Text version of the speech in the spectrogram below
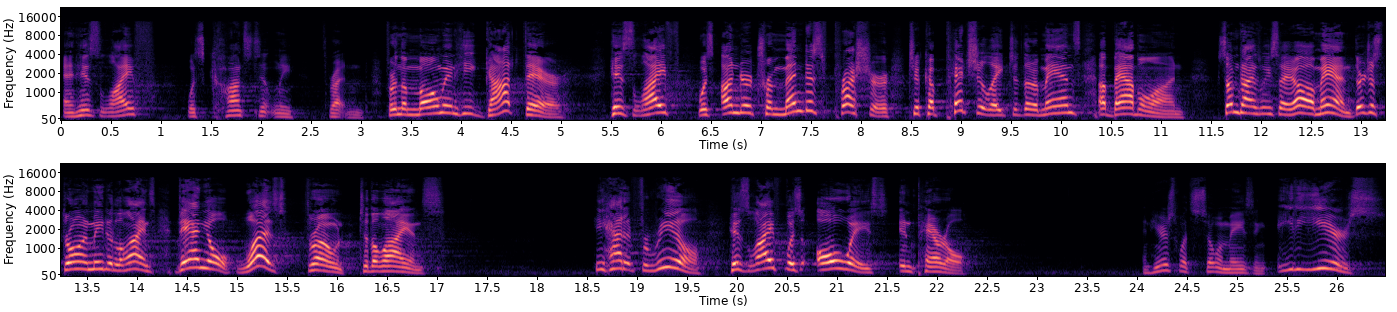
And his life was constantly threatened. From the moment he got there, his life was under tremendous pressure to capitulate to the demands of Babylon. Sometimes we say, oh man, they're just throwing me to the lions. Daniel was thrown to the lions. He had it for real. His life was always in peril. And here's what's so amazing 80 years,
